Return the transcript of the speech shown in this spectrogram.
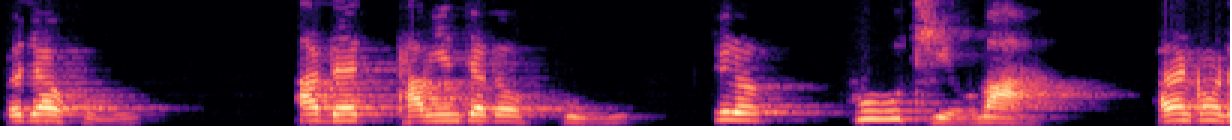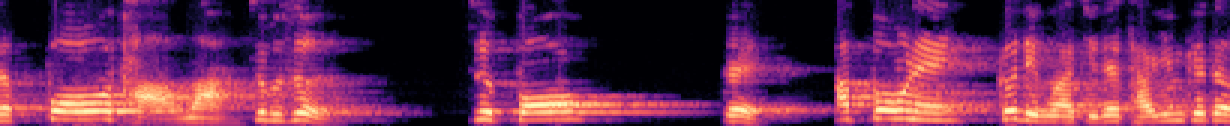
这叫虎。它的唐音叫做虎，叫做虎条嘛，好像跟我的波涛嘛，是不是？是波，对。啊波呢，搁另外一个唐音叫做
